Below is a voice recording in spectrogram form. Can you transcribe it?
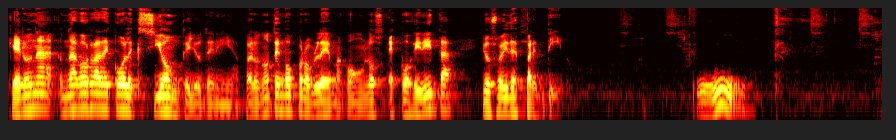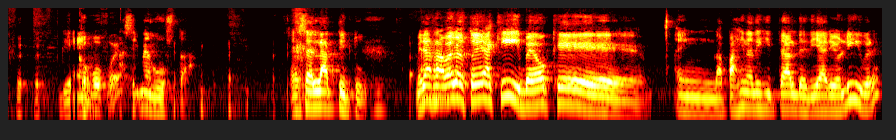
era una, gorra de colección que yo tenía, pero no tengo problema. Con los escogiditas yo soy desprendido. Uh. Bien, ¿Cómo fue? Así me gusta. Esa es la actitud. Mira, Ravelo, estoy aquí veo que en la página digital de Diario Libre.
